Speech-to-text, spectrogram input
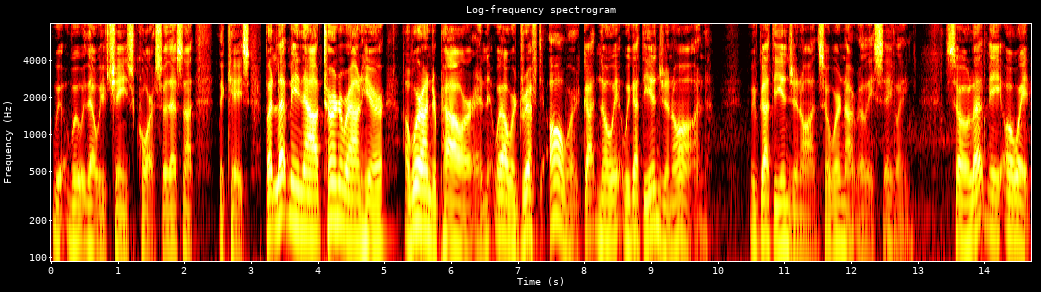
we, we, that we've changed course. So that's not the case. But let me now turn around here. Uh, we're under power, and well, we're drifting. Oh, we got no. We got the engine on. We've got the engine on, so we're not really sailing. So let me. Oh wait,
